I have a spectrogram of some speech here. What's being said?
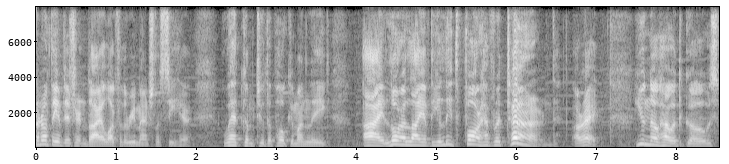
don't know if they have different dialogue for the rematch. Let's see here. Welcome to the Pokemon League. I, Lorelei of the Elite Four, have returned. All right. You know how it goes.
